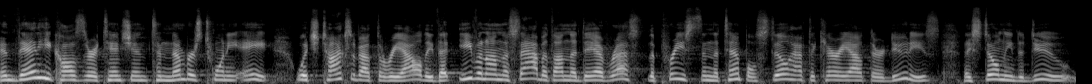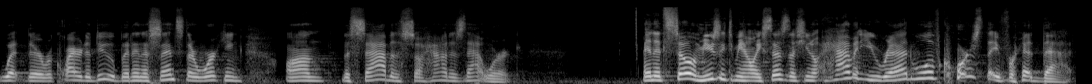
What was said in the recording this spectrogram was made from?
And then he calls their attention to Numbers 28, which talks about the reality that even on the Sabbath, on the day of rest, the priests in the temple still have to carry out their duties. They still need to do what they're required to do, but in a sense, they're working on the Sabbath. So, how does that work? And it's so amusing to me how he says this. You know, haven't you read? Well, of course they've read that.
